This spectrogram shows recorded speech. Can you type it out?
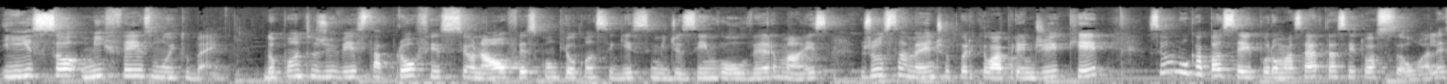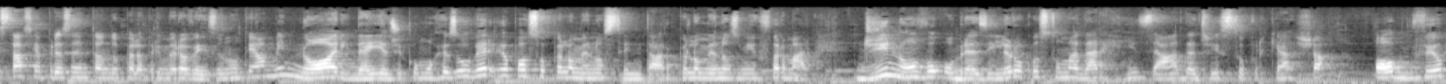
E isso me fez muito bem. Do ponto de vista profissional, fez com que eu conseguisse me desenvolver mais, justamente porque eu aprendi que se eu nunca passei por uma certa situação, ela está se apresentando pela primeira vez, eu não tenho a menor ideia de como resolver, eu posso pelo menos tentar, pelo menos me informar. De novo, o brasileiro costuma dar risada disso porque acha óbvio,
